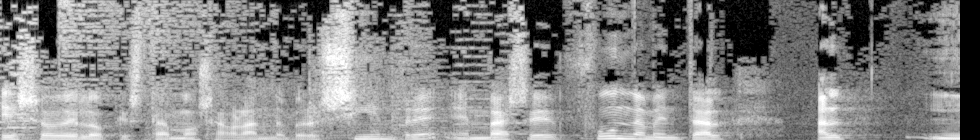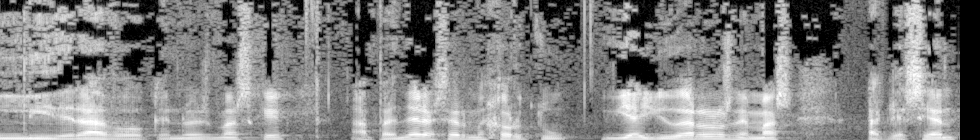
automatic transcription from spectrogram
eso de lo que estamos hablando, pero siempre en base fundamental al liderazgo, que no es más que aprender a ser mejor tú y ayudar a los demás a que sean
